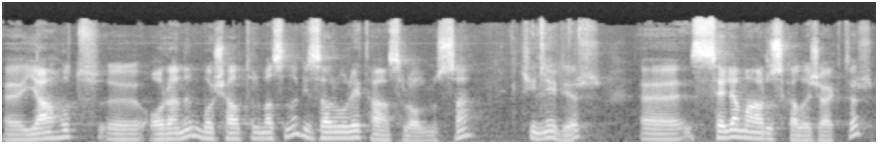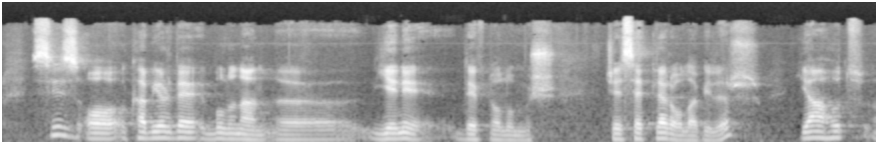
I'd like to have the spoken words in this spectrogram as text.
e, yahut e, oranın boşaltılmasına bir zaruret hasıl olmuşsa ki nedir? E, sele maruz kalacaktır. Siz o kabirde bulunan e, yeni defnolunmuş cesetler olabilir yahut e,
